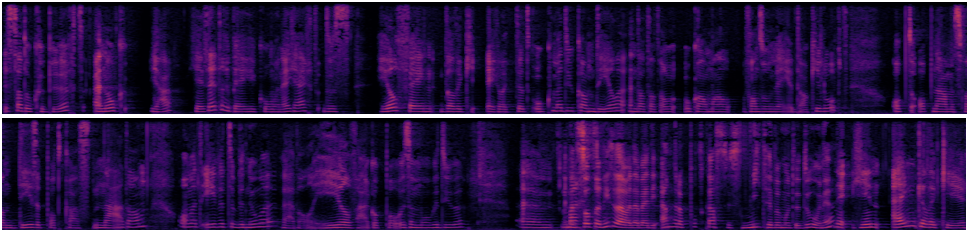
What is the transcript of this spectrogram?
is dat ook gebeurd. En ook, ja, jij bent erbij gekomen, hè Gert? Dus heel fijn dat ik eigenlijk dit ook met u kan delen en dat dat ook allemaal van zo'n leien dakje loopt op de opnames van deze podcast na dan. Om het even te benoemen, we hebben al heel vaak op pauze mogen duwen. Um, maar het er niet dat we dat bij die andere podcast dus niet hebben moeten doen, hè? Nee, geen enkele keer.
